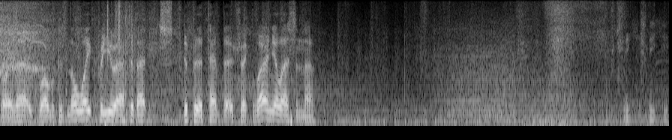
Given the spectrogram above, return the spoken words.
Sorry that as well because no light for you after that stupid attempt at a trick. Learn your lesson now. Sneaky, sneaky.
